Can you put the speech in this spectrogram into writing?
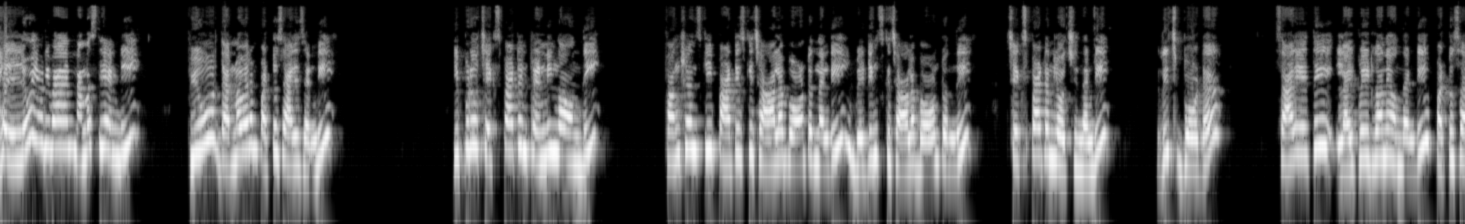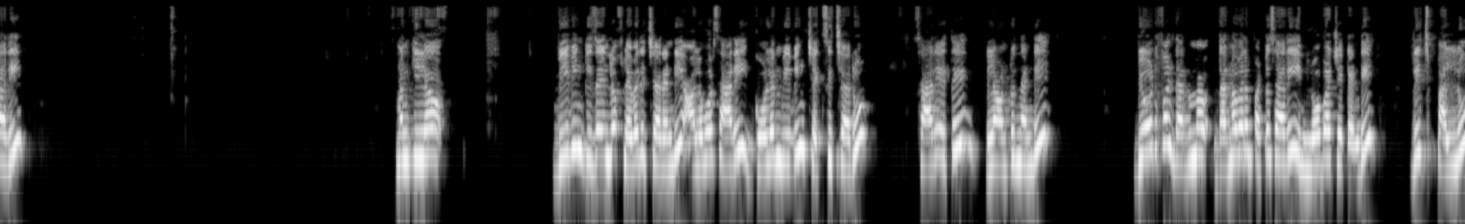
Hello everyone నమస్తే అండి. Pure Dharmavaram పట్టు శారీస్ అండి. ఇప్పుడు చెక్స్ ప్యాటర్న్ ట్రెండింగ్గా ఉంది. ఫంక్షన్స్కి పార్టీస్కి చాలా బాగుంటుందండి. వెడ్డింగ్స్కి చాలా బాగుంటుంది. చెక్స్ ప్యాటర్న్లో వచ్చిందండి. రిచ్ బోర్డర్ శారీ అయితే లైట్ వెయిట్గానే ఉందండి. పట్టు శారీ మనకి ఇలా వీవింగ్ డిజైన్లో ఫ్లేవర్ ఇచ్చారండి. All over sari golden weaving checks ఇచ్చారు. శారీ అయితే ఇలా ఉంటుందండి. బ్యూటిఫుల్ ధర్మ ధర్మవరం పట్టు శారీ ఇన్లో బడ్జెట్ అండి. రిచ్ పళ్ళు.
